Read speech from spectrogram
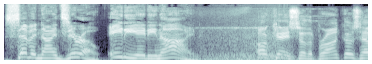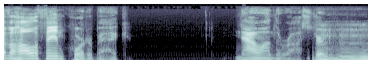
790 8089. Okay, so the Broncos have a Hall of Fame quarterback now on the roster. Mm-hmm.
